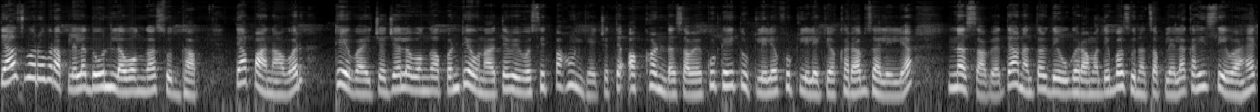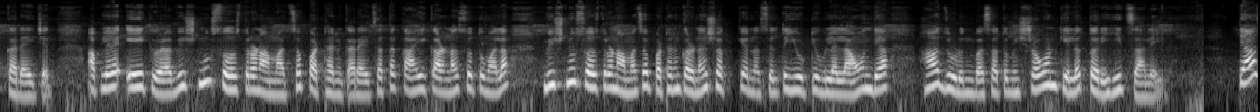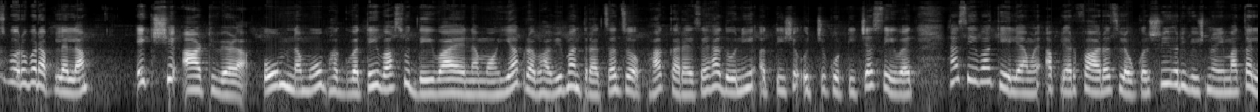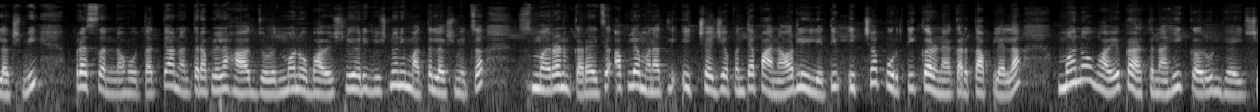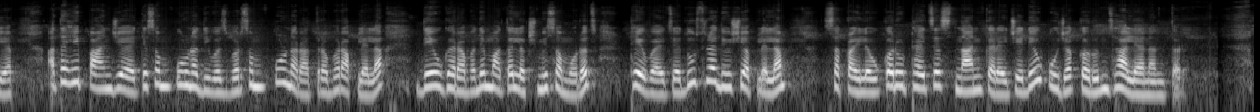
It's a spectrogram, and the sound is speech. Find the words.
त्याचबरोबर आपल्याला दोन लवंगासुद्धा त्या पानावर ठेवायच्या. ज्या लवंगा आपण ठेवणार त्या व्यवस्थित पाहून घ्यायच्या. त्या अखंड असाव्या. कुठेही तुटलेल्या फुटलेल्या किंवा खराब झालेल्या नसाव्या. त्यानंतर देवघरामध्ये बसूनच आपल्याला काही सेवा ह्या करायच्यात. आपल्याला एक वेळा विष्णू सहस्त्रनामाचं पठण करायचं. आता काही कारणास्तव तुम्हाला विष्णू सहस्त्रनामाचं पठण करणं शक्य नसेल तर यूट्यूबला लावून द्या. हा जुडून बसा. तुम्ही श्रवण केलं तरीही चालेल. त्याचबरोबर आपल्याला एकशे आठ वेळा. ओम नमो भगवते वासुदेवाय नमो. या प्रभावी मंत्राचा जप हा करायचा आहे. ह्या दोन्ही अतिशय उच्च कोटीच्या सेवा आहेत. ह्या सेवा केल्यामुळे आपल्यावर फारच लवकर श्रीहरी विष्णू आणि माता लक्ष्मी प्रसन्न होतात. त्यानंतर आपल्याला हात जोडून मनोभावे श्रीहरी विष्णू आणि माता लक्ष्मीचं स्मरण करायचं. आपल्या मनातली इच्छा जी आपण त्या पानावर लिहिली आहे, ती इच्छा पूर्ती करण्याकरता आपल्याला मनोभावे प्रार्थनाही करून घ्यायची आहे. आता हे पान जे आहे ते संपूर्ण दिवसभर संपूर्ण रात्रभर आपल्याला देवघरामध्ये माता लक्ष्मीसमोरच ठेवायचं. आहे दुसऱ्या दिवशी आपल्याला सकाळी लवकर उठायचं स्नान करायचे देवपूजा करून झाल्यानंतर.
